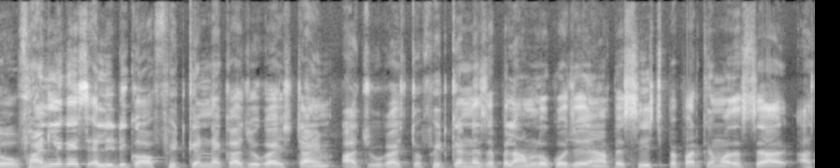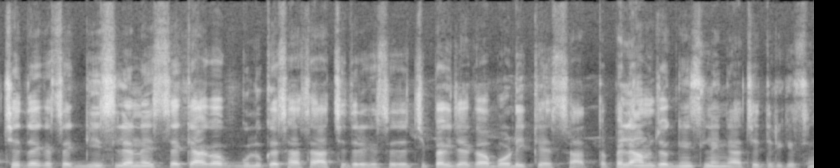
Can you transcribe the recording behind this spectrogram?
तो फाइनली गाइस एलईडी को आप फिट करने का जो गाइस टाइम आ चुका है तो फिट करने से पहले हम लोग को जो यहाँ पे स्विच पेपर के मदद से अच्छे तरीके से घीस लेना इससे क्या होगा ग्लू के साथ से अच्छी तरीके से जो चिपक जाएगा बॉडी के साथ। तो पहले हम जो घीस लेंगे अच्छी तरीके से।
